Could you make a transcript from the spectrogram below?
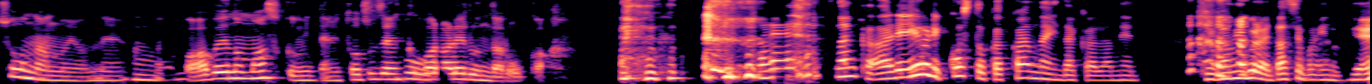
そうなのよね。うんなんかアベノマスクみたいに突然配られるんだろうか。あれ？なんかあれよりコストかかんないんだからね手紙ぐらい出せばいいので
